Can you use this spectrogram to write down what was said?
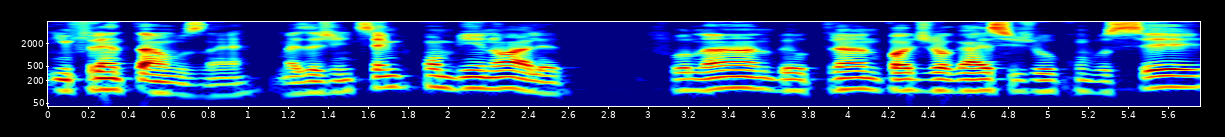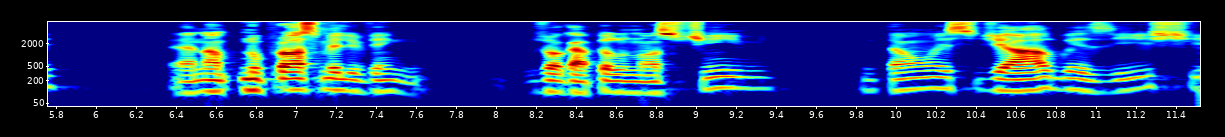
enfrentamos, né? Mas a gente sempre combina, olha, fulano, Beltrano pode jogar esse jogo com você. É, no próximo ele vem jogar pelo nosso time. Então esse diálogo existe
